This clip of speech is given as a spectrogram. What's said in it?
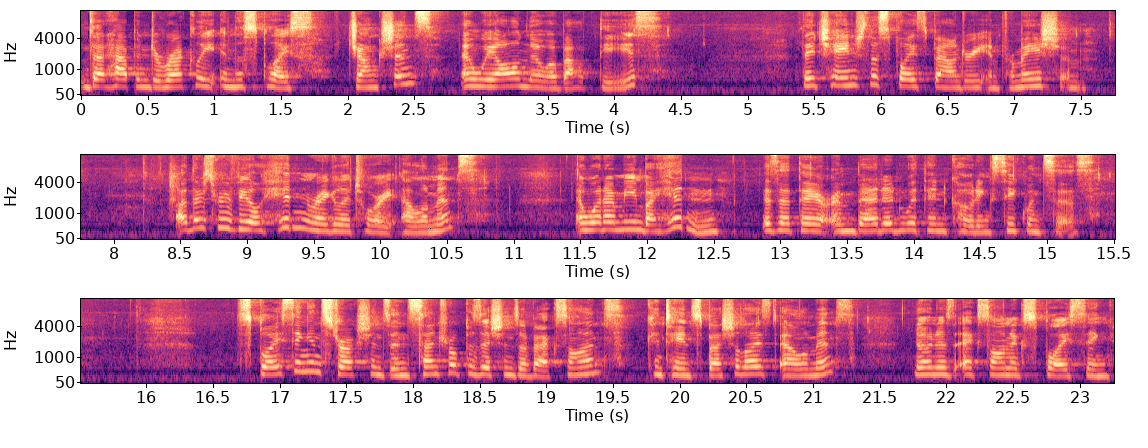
that happen directly in the splice junctions, and we all know about these, they change the splice boundary information. Others reveal hidden regulatory elements, and what I mean by hidden is that they are embedded within coding sequences. Splicing instructions in central positions of exons contain specialized elements known as exonic splicing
